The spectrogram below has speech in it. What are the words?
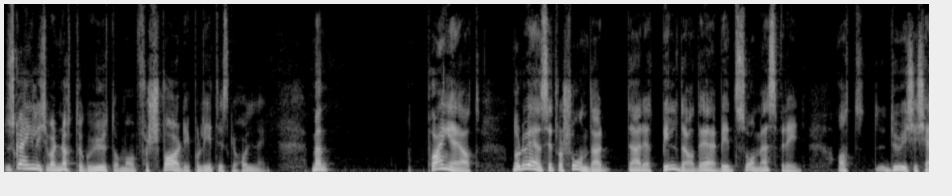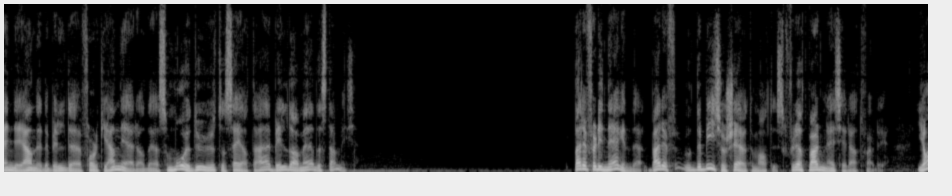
Du skal egentlig ikke være nødt til å gå ut og å forsvare de politiske holdning. Men Poenget er at når du er i en situasjon der, der et bilde av det er blitt så misvridd at du ikke kjenner igjen i det bildet folk gjengir av det, så må jo du ut og si at det her bildet av meg, det stemmer ikke. Bare for din egen del. For, det blir ikke å skje automatisk, fordi at verden er ikke rettferdig. Ja,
